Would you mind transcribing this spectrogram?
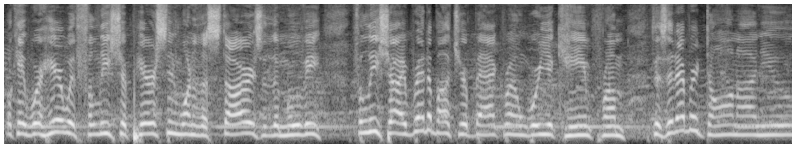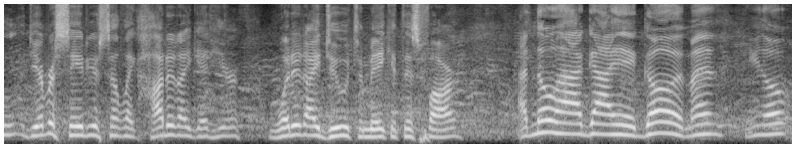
Okay, we're here with Felicia Pearson, one of the stars of the movie. Felicia, I read about your background, where you came from. Does it ever dawn on you? Do you ever say to yourself, like, how did I get here? What did I do to make it this far? I know how I got here. God, man. You know,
